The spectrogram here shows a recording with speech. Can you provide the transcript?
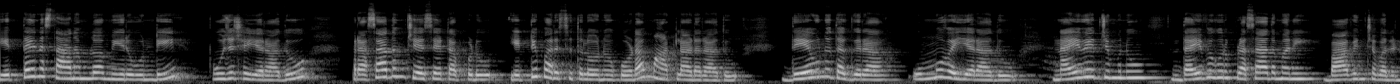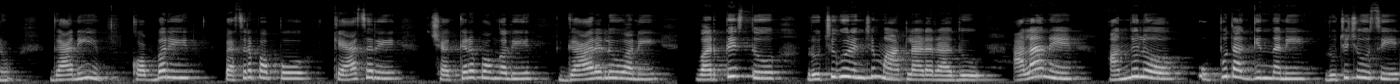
ఎత్తైన స్థానంలో మీరు ఉండి పూజ చేయరాదు. ప్రసాదం చేసేటప్పుడు ఎట్టి పరిస్థితుల్లోనూ కూడా మాట్లాడరాదు. దేవుని దగ్గర ఉమ్ము వెయ్యరాదు. నైవేద్యమును దైవగురు ప్రసాదమని భావించవలను. కానీ కొబ్బరి పెసరపప్పు కేసరి చక్కెర పొంగలి గారెలు అని వర్తిస్తూ రుచి గురించి మాట్లాడరాదు. అలానే అందులో ఉప్పు తగ్గిందని రుచి చూసి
